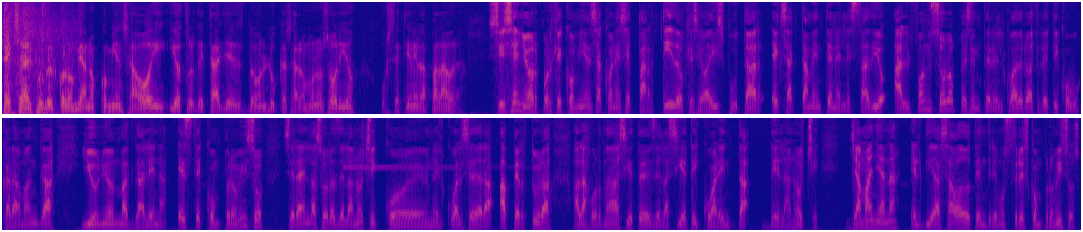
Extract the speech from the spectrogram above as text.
Fecha del fútbol colombiano comienza hoy y otros detalles, don Lucas Salomón Osorio, usted tiene la palabra. Sí, señor, porque comienza con ese partido que se va a disputar exactamente en el estadio Alfonso López entre el cuadro Atlético Bucaramanga y Unión Magdalena. Este compromiso será en las horas de la noche con el cual se dará apertura a la jornada 7 desde las 7 y 40 de la noche. Ya mañana, el día sábado, tendremos tres compromisos.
